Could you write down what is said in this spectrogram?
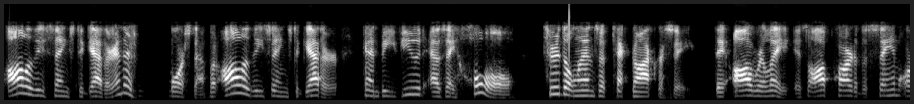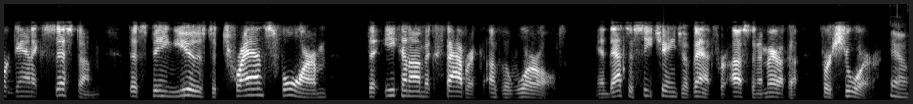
All of these things together, and there's more stuff, but all of these things together can be viewed as a whole through the lens of technocracy. They all relate. It's all part of the same organic system that's being used to transform the economic fabric of the world. And that's a sea change event for us in America for sure. Yeah.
